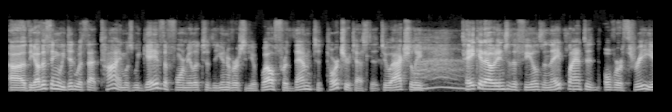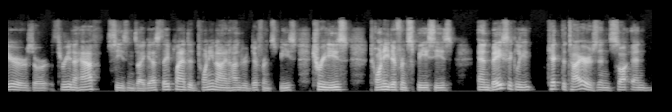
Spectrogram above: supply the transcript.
Uh, the other thing we did with that time was we gave the formula to the University of Guelph for them to torture test it, to actually ah take it out into the fields and they planted over three years or three and a half seasons i guess they planted 2900 different species trees 20 different species and basically kicked the tires and saw and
